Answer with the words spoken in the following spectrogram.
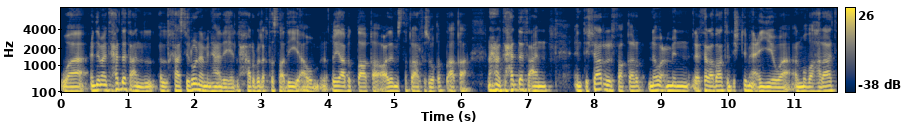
وعندما نتحدث عن الخاسرون من هذه الحرب الاقتصادية أو غياب الطاقة أو عدم الاستقرار في سوق الطاقة، نحن نتحدث عن انتشار الفقر، نوع من الاعتراضات الاجتماعية والمظاهرات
